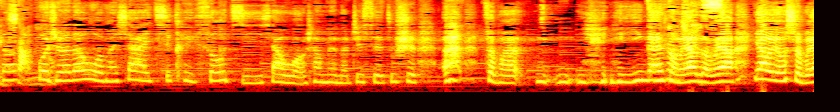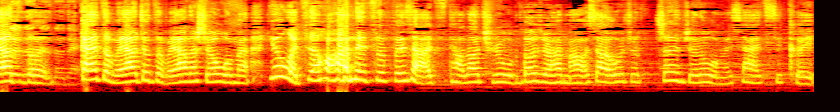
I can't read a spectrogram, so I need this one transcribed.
得，我觉得我们下一期可以搜集一下网上面的这些，就是呃，怎么你你你你应该怎么样怎么样，要有什么样子的，该怎么样就怎么样的时候，我们因为我记得花花那次分享了几条到群里，我们都觉得还蛮好笑的。我真真的觉得我们下一期可以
